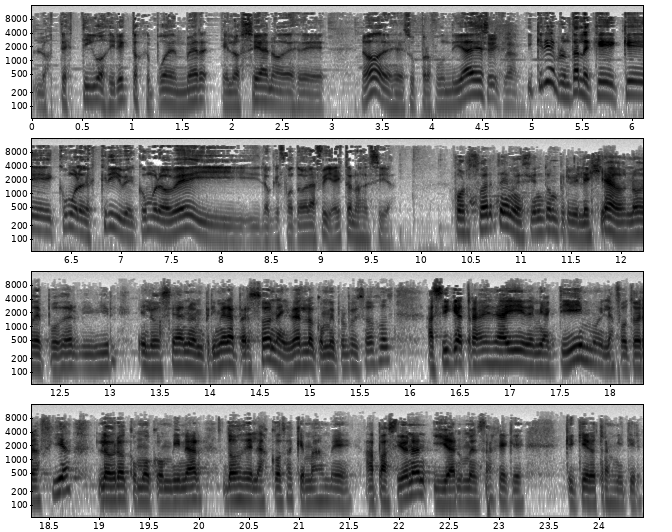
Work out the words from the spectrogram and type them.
los testigos directos que pueden ver el océano desde, ¿no? desde sus profundidades. Sí, claro. Y quería preguntarle qué, qué, cómo lo describe, cómo lo ve y, y lo que fotografía. Esto nos decía. Por suerte me siento un privilegiado, ¿no? De poder vivir el océano en primera persona y verlo con mis propios ojos. Así que a través de ahí, de mi activismo y la fotografía, logro como combinar dos de las cosas que más me apasionan y dar un mensaje que, que quiero transmitir.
